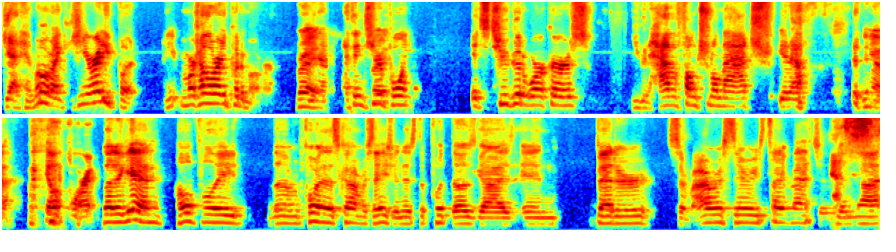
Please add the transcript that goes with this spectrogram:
get him over. Like he already put he, Martel already put him over. Right. You know, I think to right. your point, it's two good workers. You can have a functional match. You know. Yeah. Go for it. But again, hopefully, the point of this conversation is to put those guys in better Survivor Series type matches yes. and not.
